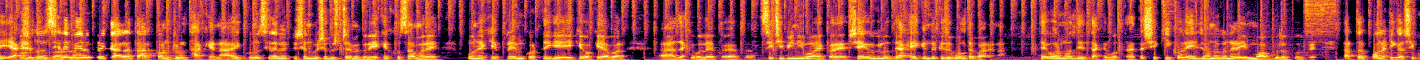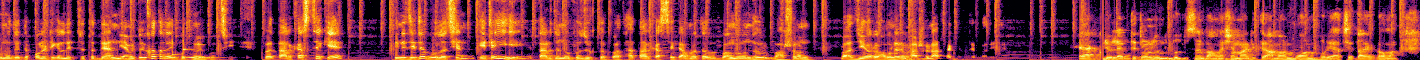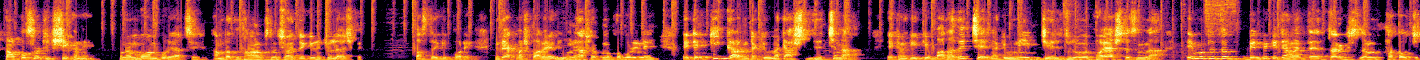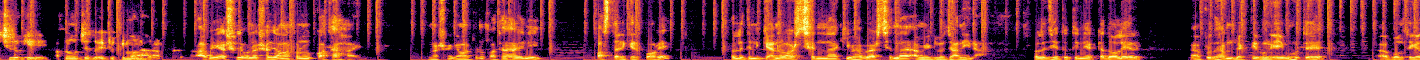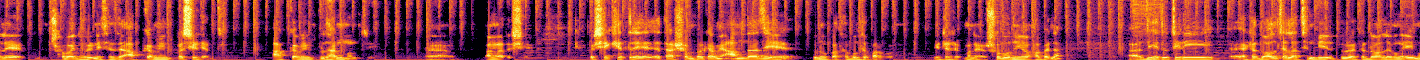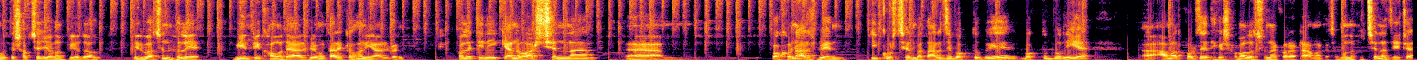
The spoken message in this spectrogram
এই একশো জন ছেলে মেয়ের উপরই তার তার কন্ট্রোল থাকে না। এই কোনো ছেলে মেয়ে পিছনে বসে দুষ্টামি করে একে খোঁচা মারে ওনাকে প্রেম করতে গিয়ে একে ওকে আবার যাকে বলে চিঠি বিনিময় করে সে ওইগুলো দেখে কিন্তু কিছু বলতে পারে না। তো ওর মধ্যে তাকে বলতে হয়। তো সে কি করে এই জনগণের এই মবগুলো করবে? তার তো পলিটিক্যাল সে কোনোদিন তো পলিটিক্যাল নেতৃত্ব দেননি। আমি তো ওই কথাটাই প্রথমে বলছি। তার কাছ থেকে তিনি যেটা বলেছেন, এটাই তার জন্য উপযুক্ত কথা। তার কাছ থেকে আমরা তো বঙ্গবন্ধুর ভাষণ বা জিয়াউর রহমানের ভাষণ আশা করতে পারি না। বাংলাদেশের মাটিতে আমার মন পড়ে আছে, তারেক রহমান। আমার প্রশ্ন ঠিক সেখানে ওনার মন পড়ে আছে। আমরা তো ধারণা ছয় তারিখে উনি চলে আসবে, পাঁচ তারিখের পরে। কিন্তু এক মাস পার গেল, উনি আসার কোনো খবরই নেই। এটা কি কারণটা কি? ওনাকে আসতে দিচ্ছে না? এখানে কি কেউ বাধা দিচ্ছে? নাকি উনি জেল জুলুমে ভয়ে আসতেছেন না? এই মুহূর্তে তো বিএনপি কে তারেক ইসলাম থাকা উচিত ছিল কি? আপনার উচিত একটু কি মনে করেন? আমি আসলে ওনার সঙ্গে আমার কোনো কথা হয়নি। ওনার সঙ্গে আমার কোনো কথা হয়নি। পাঁচ তারিখের পরে। ফলে তিনি কেন আসছেন না, কীভাবে আসছেন না, আমি এগুলো জানি না। ফলে যেহেতু তিনি একটা দলের প্রধান ব্যক্তি এবং এই মুহূর্তে বলতে গেলে সবাই ধরে নিয়েছে যে আপকামিং প্রেসিডেন্ট আপকামিং প্রধানমন্ত্রী বাংলাদেশে। সেক্ষেত্রে তার সম্পর্কে আমি আন্দাজে কোনো কথা বলতে পারব না। এটা মানে শোভনীয় হবে না। যেহেতু তিনি একটা দল চালাচ্ছেন বিএনপির একটা দল এবং এই মুহূর্তে সবচেয়ে জনপ্রিয় দল, নির্বাচন হলে বিএনপি ক্ষমতায় আসবে এবং তারেক রহমানই আসবেন। ফলে তিনি কেন আসছেন না কখন আসবেন, কি করছেন বা তার যে বক্তব্যে বক্তব্য নিয়ে আমার পর্যায় থেকে সমালোচনা করাটা আমার কাছে মনে হচ্ছে না যে এটা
